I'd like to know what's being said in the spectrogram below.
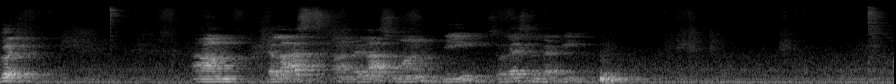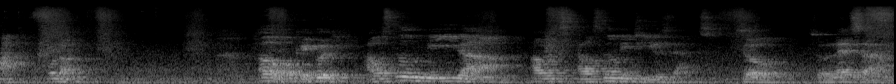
Good. Um, the last, uh, the last one, B. So let's look at B. Ah, hold on. Oh, okay, good. I will still need, uh, I will, I will still need to use that. So, so let's. Uh,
